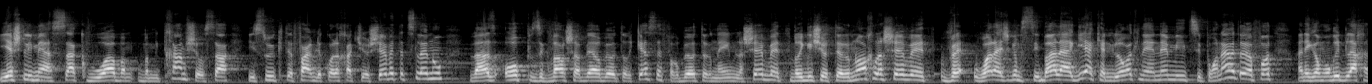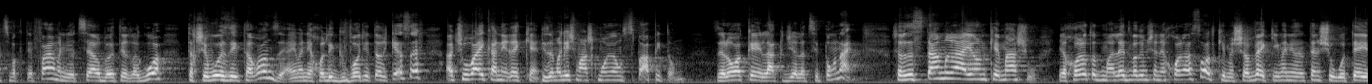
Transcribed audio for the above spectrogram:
יש לי מעשה קבועה במתחם שעושה ייסוי כתפיים לכל אחד שיושבת אצלנו, ואז הופ, זה כבר שווה הרבה יותר כסף, הרבה יותר נעים לשבת, מרגיש יותר נוח לשבת, ווואלה, יש גם סיבה להגיע, כי אני לא רק נהנה מציפורניים יותר יפות, אני גם מוריד לחץ בכתפיים, אני יוצא הרבה יותר רגוע. תחשבו איזה יתרון זה, האם אני יכול לגבות יותר כסף? התשובה היא כנראה כן, כי זה מרגיש ממש כמו יום ספא פתאום. זה לא רק לק ג'ל לציפורניים. עכשיו, זה סתם רעיון כמשהו. יכול להיות עוד מלא דברים שאני יכול לעשות כמשווק, אם אני נותן שירותי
